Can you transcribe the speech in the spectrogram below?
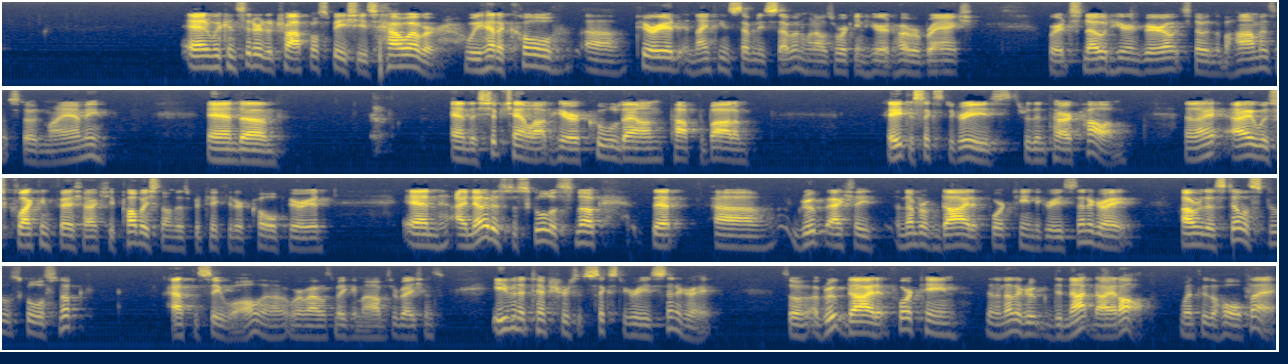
And we consider it a tropical species. However, we had a cold uh, period in 1977 when I was working here at Harbor Branch, where it snowed here in Vero, it snowed in the Bahamas, it snowed in Miami. And um, and the ship channel out here cooled down top to bottom eight to six degrees through the entire column. And I, I was collecting fish, I actually published on this particular cold period, and I noticed a school of snook that uh, group actually, a number of them died at 14 degrees centigrade. However, there's still a school of snook at the seawall uh, where I was making my observations, even at temperatures at 6 degrees centigrade. So a group died at 14, then another group did not die at all, went through the whole thing.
